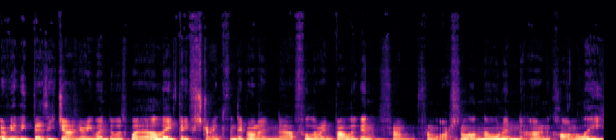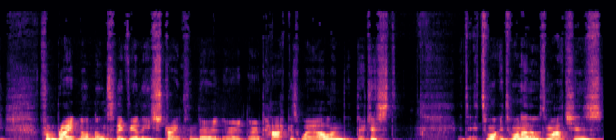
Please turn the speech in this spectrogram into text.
a really busy January window as well. They've, they've strengthened. They brought in uh, and Balogun from from Arsenal unknown and Aaron Connolly from Brighton unknown. So they've really strengthened their, their, their attack as well, and they're just it's one it's one of those matches.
